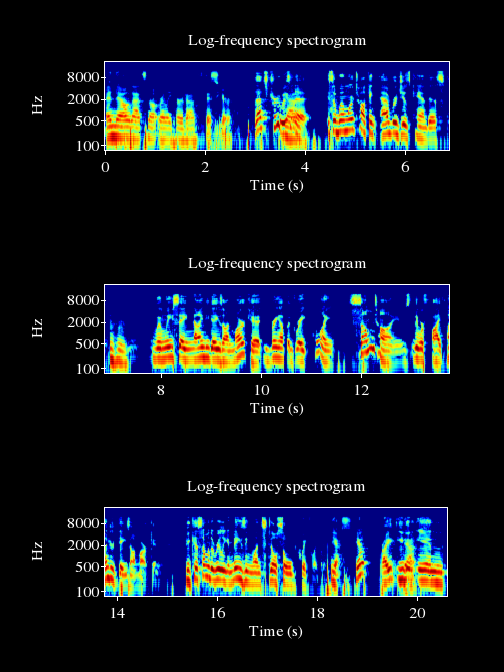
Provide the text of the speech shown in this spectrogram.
And now that's not really heard of this year. That's true, isn't Yeah. it? So when we're talking averages, Candace, Mm-hmm. When we say 90 days on market, you bring up a great point. Sometimes they were 500 days on market because some of the really amazing ones still sold quickly, Yes. Yep. right? Even Yeah. in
